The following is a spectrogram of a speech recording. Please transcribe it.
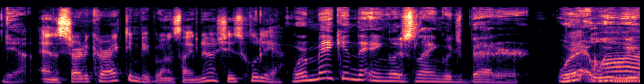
Yeah. And started correcting people. And it's like, no, she's Julia. We're making the English language better. We're, we, are.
